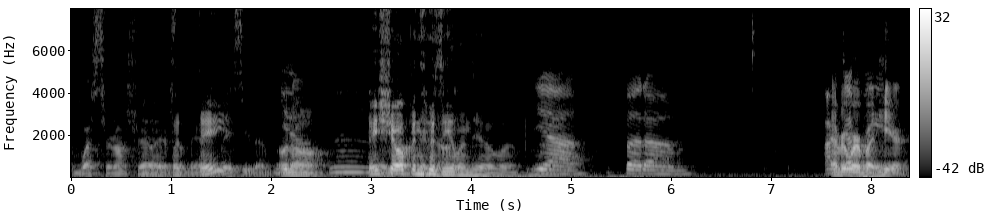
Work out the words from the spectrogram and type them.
like Western Australia Yeah, or but something. I they- think they see them. Oh no. They Maybe show up in New. Zealand too, but Yeah, but um, I everywhere but here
